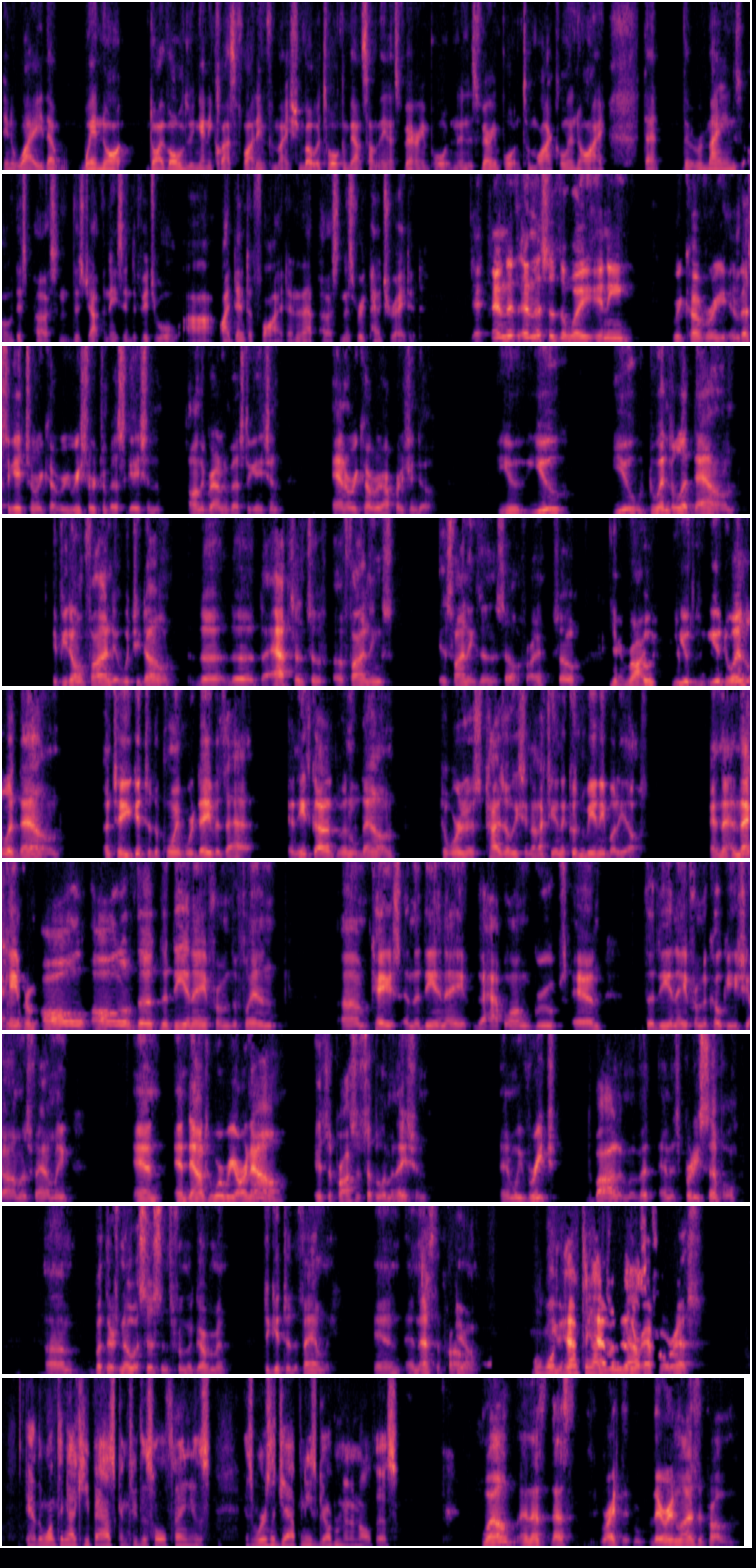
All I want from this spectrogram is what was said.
in a way that we're not divulging any classified information, but we're talking about something that's very important. And it's very important to Michael and I that the remains of this person, this Japanese individual, are identified and that person is repatriated. And this and this is the way any recovery, investigation, recovery, research, investigation, on the ground investigation, and a recovery operation go. You you you dwindle it down. If you don't find it, which you don't, the the the absence of, of findings is findings in itself, right? So Yeah, right. so you you dwindle it down until you get to the point where Dave is at, and he's got to dwindle down to where there's Taizo Ishinachi, and it couldn't be anybody else. And that and that came from all all of the the DNA from the Flynn um, case and the DNA, the haplogroups, and the DNA from the Koki Ishiyama's family, and and down to where we are now. It's a process of elimination, and we've reached the bottom of it, and it's pretty simple. Um, but there's no assistance from the government to get to the family, and and that's the problem. Well, one, you one thing to I have another asking, FRS. yeah, the one thing I keep asking through this whole thing is, is where's the Japanese government in all this? Well, and that's that's right. Therein lies the problem.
